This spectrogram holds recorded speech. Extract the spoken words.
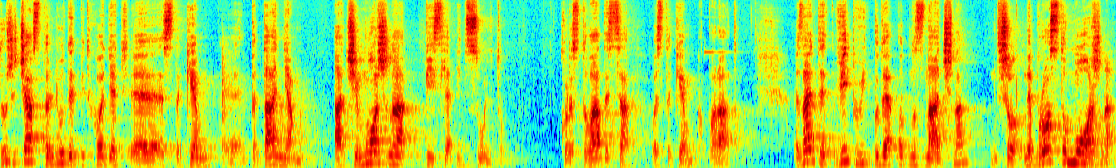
Дуже часто люди підходять е, з таким е, питанням: а чи можна після інсульту користуватися ось таким апаратом? Знаєте, відповідь буде однозначна, що не просто можна,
